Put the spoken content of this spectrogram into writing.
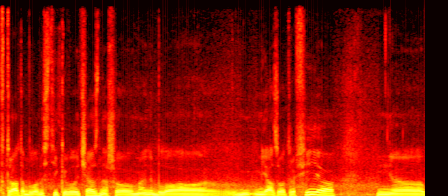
втрата була настільки величезна, що в мене була м'язова атрофія. Е,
